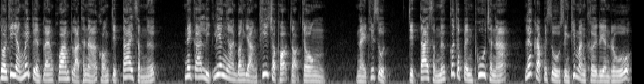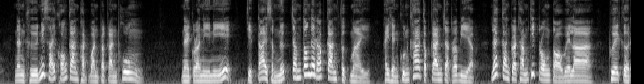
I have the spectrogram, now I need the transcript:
โดยที่ยังไม่เปลี่ยนแปลงความปรารถนาของจิตใต้สำนึก ในการหลีกเลี่ยงงานบางอย่างที่เฉพาะเจาะจง ในที่สุด จิตใต้สำนึกก็จะเป็นผู้ชนะ และกลับไปสู่สิ่งที่มันเคยเรียนรู้ นั่นคือนิสัยของการผัดวันประกันพรุ่ง ในกรณีนี้ จิตใต้สำนึกจำต้องได้รับการฝึกใหม่ ให้เห็นคุณค่ากับการจัดระเบียบ และการกระทำที่ตรงต่อเวลา เพื่อใหเกิด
